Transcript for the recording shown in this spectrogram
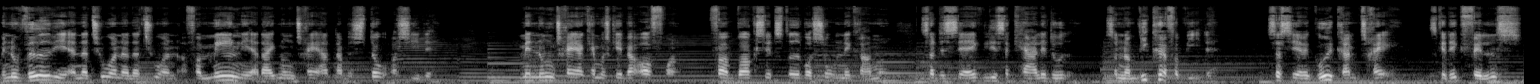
Men nu ved vi, at naturen er naturen, og formentlig er der ikke nogen træer, der vil stå og sige det. Men nogle træer kan måske være ofre for at vokse et sted, hvor solen ikke rammer, så det ser ikke lige så kærligt ud. Så når vi kører forbi det, så ser vi, gud, et grimt træ, skal det ikke fældes?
